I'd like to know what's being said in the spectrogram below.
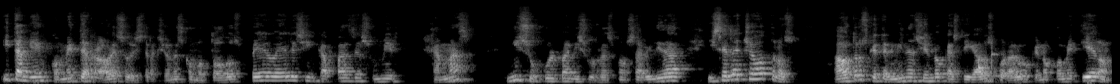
y también comete errores o distracciones como todos, pero él es incapaz de asumir jamás ni su culpa ni su responsabilidad y se le echa a otros, a otros que terminan siendo castigados por algo que no cometieron.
